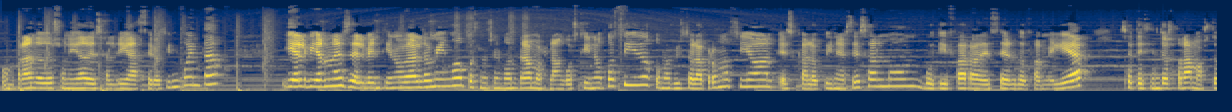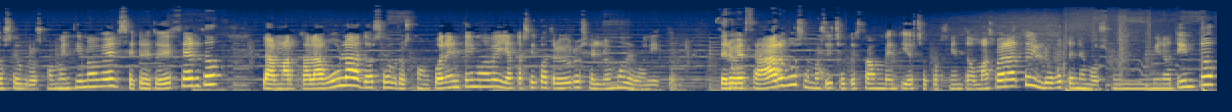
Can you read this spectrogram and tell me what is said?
comprando dos unidades saldría 0,50 y el viernes del 29 al domingo pues nos encontramos langostino cocido, como hemos visto la promoción, escalopines de salmón, butifarra de cerdo familiar, 700 gramos 2 euros con 29, el secreto de cerdo, la marca La Gula 2 euros con 49 y a casi 4 euros el lomo de bonito. Cerveza Argus, hemos dicho que está un 28% más barato y luego tenemos un vino tinto,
